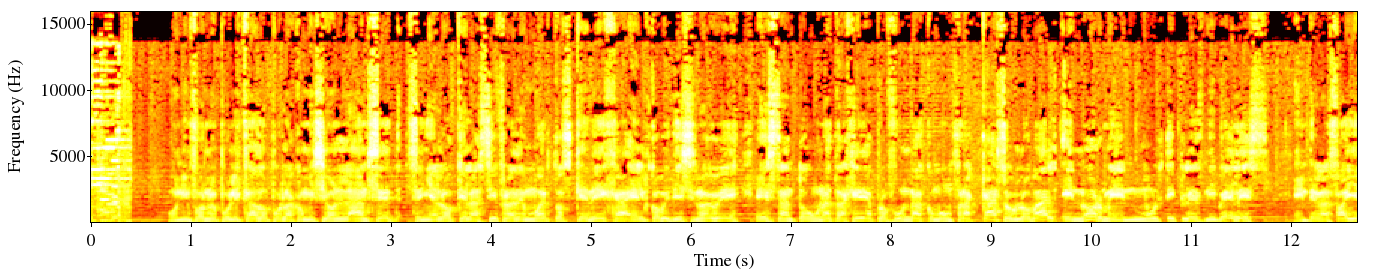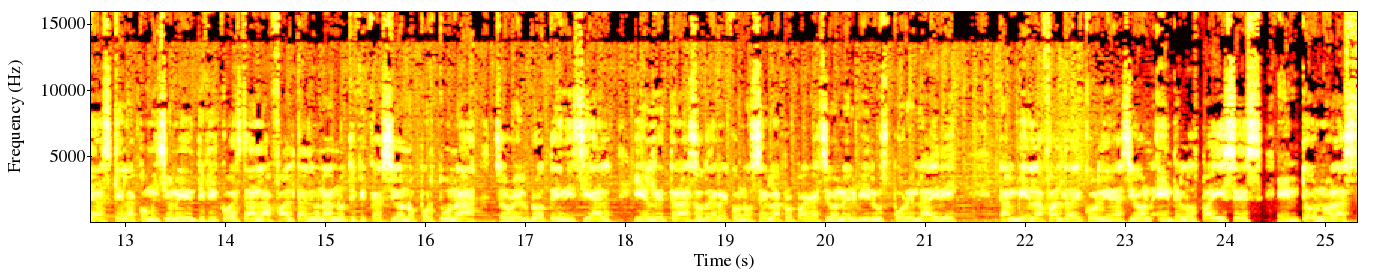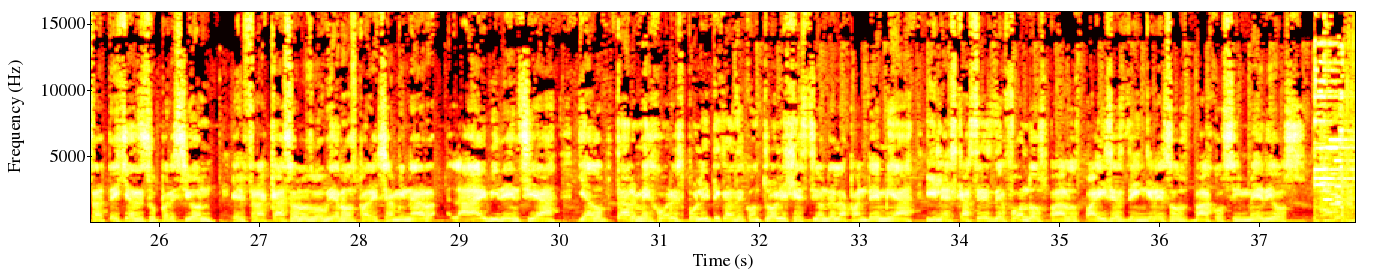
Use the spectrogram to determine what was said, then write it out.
Un informe publicado por la Comisión Lancet señaló que la cifra de muertos que deja el COVID-19 es tanto una tragedia profunda como un fracaso global enorme en múltiples niveles. Entre las fallas que la comisión identificó están la falta de una notificación oportuna sobre el brote inicial y el retraso de reconocer la propagación del virus por el aire. También la falta de coordinación entre los países en torno a las estrategias de supresión, el fracaso de los gobiernos para examinar la evidencia y adoptar mejores políticas de control y gestión de la pandemia y la escasez de fondos para los países de ingresos bajos y medios.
